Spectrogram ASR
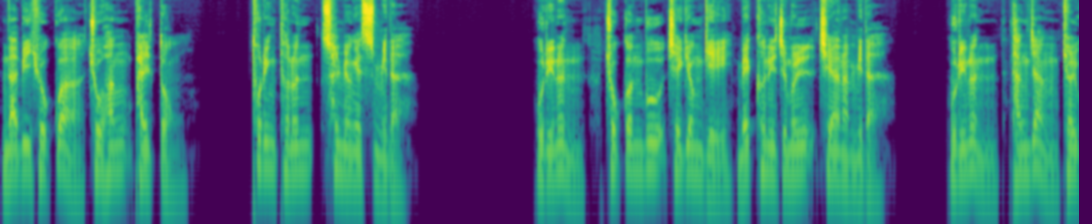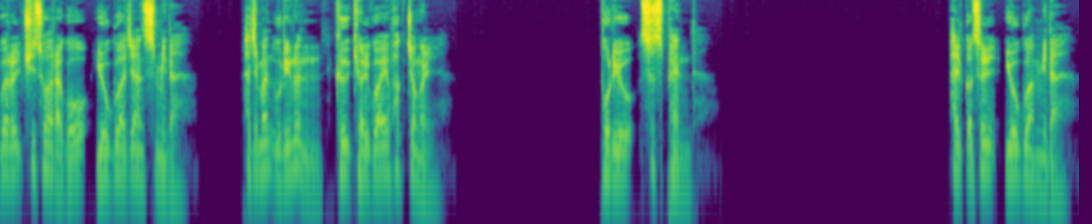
나비 효과 조항 발동. 토링턴은 설명했습니다. 우리는 조건부 재경기 메커니즘을 제안합니다. 우리는 당장 결과를 취소하라고 요구하지 않습니다. 하지만 우리는 그 결과의 확정을 보류 스스펜드 할 것을 요구합니다.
